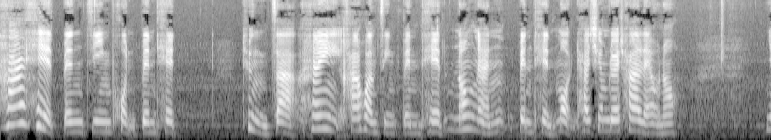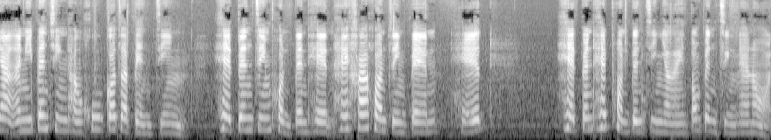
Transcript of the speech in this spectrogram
ถ้าเหตุเป็นจริงผลเป็นเท็จ ถึงจะให้ค่าความจริงเป็นเท็จนอกนั้นเป็นเท็จหมดถ้าเชื่อมด้วยถ้าแล้วเนาะอย่างอันนี้เป็นจริงทั้งคู่ก็จะเป็นจริง เหตุเป็นจริงผลเป็นเท็จให้ค่าความจริงเป็นเท็จเหตุเป็นเท็จผลเป็นจริงยังไงต้องเป็นจริงแน่นอน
